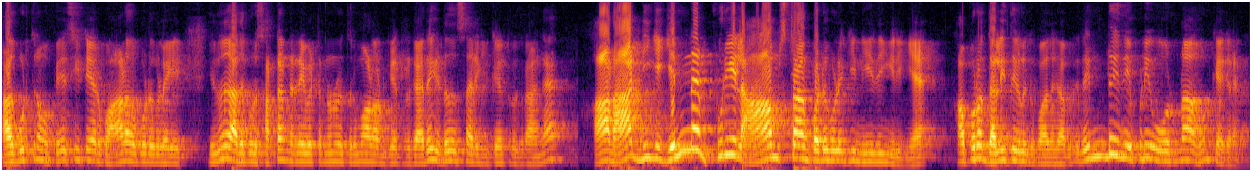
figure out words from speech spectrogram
அது குறித்து நம்ம பேசிட்டே இருப்போம் ஆணவ படுகொலை இது அதுக்கு ஒரு சட்டம் நிறைவேற்றணும்னு திருமாவளவன் கேட்டிருக்காரு இடதுசாரிகள் கேட்டிருக்கிறாங்க. ஆனா நீங்க என்ன புரியல? ஆம்ஸ்டாங் படுகொலைக்கு நீதிங்கிறீங்க. அப்புறம் தலித்துகளுக்கு பாதுகாப்பு. ரெண்டு இது எப்படி ஒன்றாகும் கேட்குறாங்க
